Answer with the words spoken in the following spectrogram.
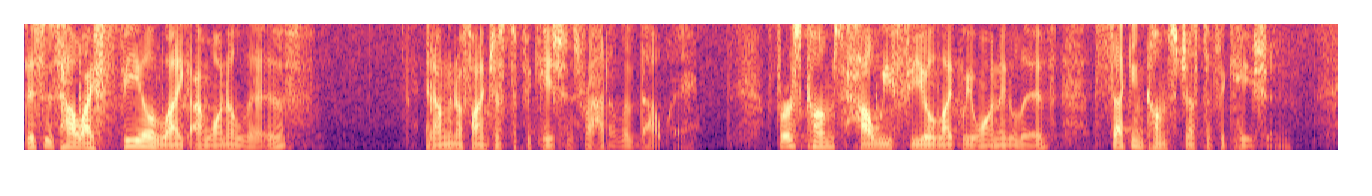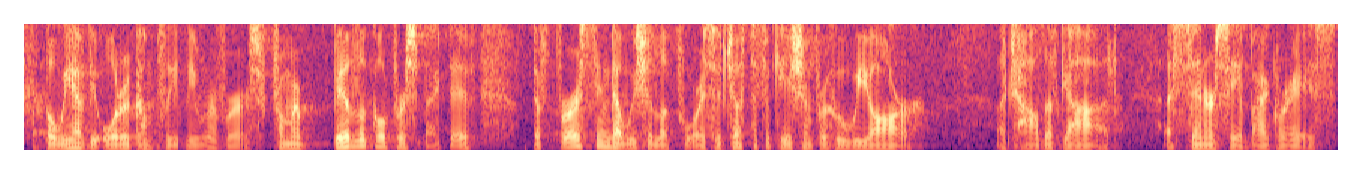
this is how I feel like I want to live, and I'm going to find justifications for how to live that way. First comes how we feel like we want to live, second comes justification. But we have the order completely reversed. From a biblical perspective, the first thing that we should look for is a justification for who we are a child of God, a sinner saved by grace.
